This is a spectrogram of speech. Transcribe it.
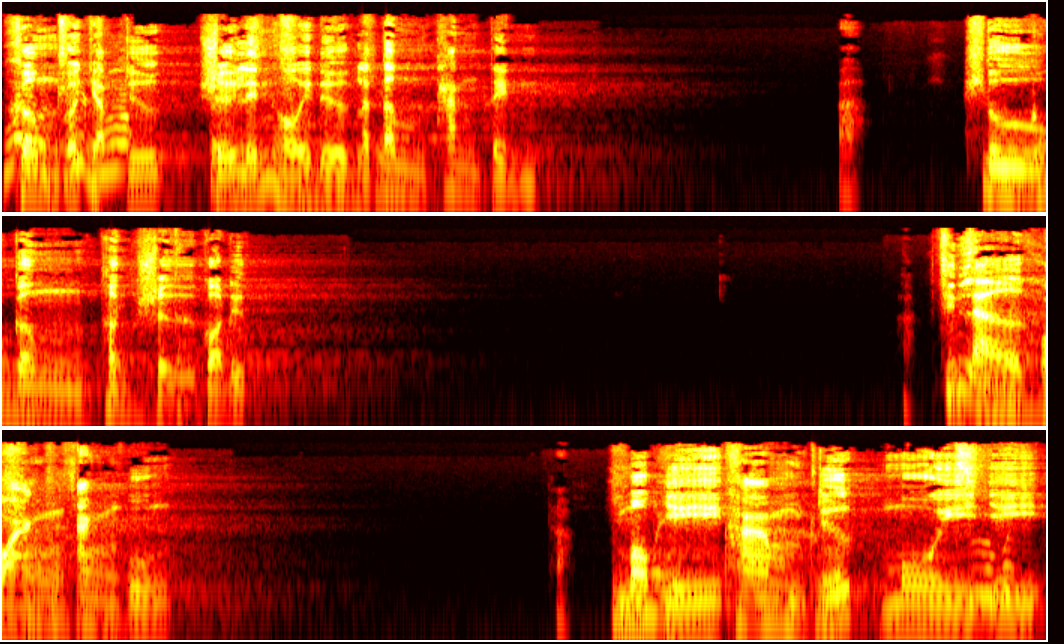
Không có chấp trước Sự lĩnh hội được là tâm thanh tịnh. Tu công thật sự có đức Chính là ở khoảng ăn uống. Một vị tham trước mùi vị.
